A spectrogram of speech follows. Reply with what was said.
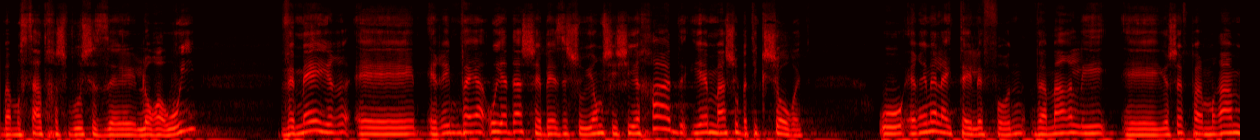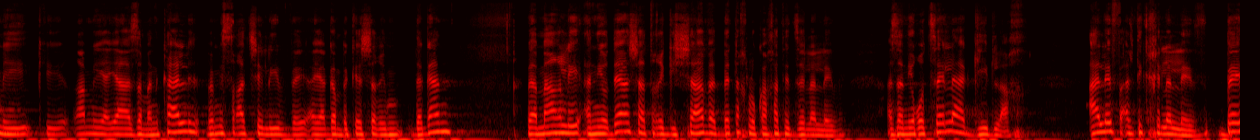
במוסד חשבו שזה לא ראוי. ומאיר אה, הרים, והוא ידע שבאיזשהו יום שישי אחד יהיה משהו בתקשורת. הוא הרים אליי טלפון ואמר לי, יושב פעם רמי, כי רמי היה אז המנכ"ל במשרד שלי והיה גם בקשר עם דגן, ואמר לי, אני יודע שאת רגישה ואת בטח לוקחת את זה ללב. אז אני רוצה להגיד לך, א', אל תקחי ללב, ב',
